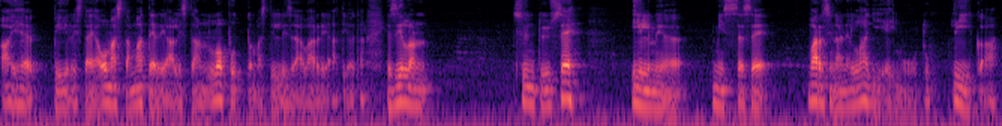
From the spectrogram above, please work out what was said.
aihepiiristä ja omasta materiaalistaan loputtomasti lisää variaatioita. Ja silloin syntyy se ilmiö, missä se varsinainen laji ei muutu liikaa,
